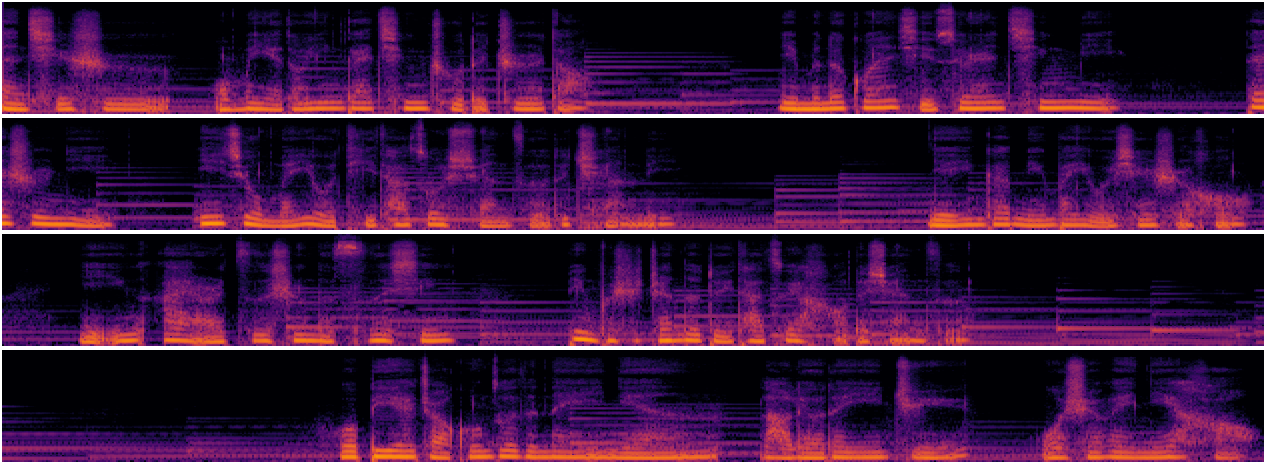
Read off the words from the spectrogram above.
但其实，我们也都应该清楚的知道，你们的关系虽然亲密，但是你依旧没有替他做选择的权利。你也应该明白，有些时候，你因爱而滋生的私心，并不是真的对他最好的选择。我毕业找工作的那一年，老刘的一句“我是为你好”，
